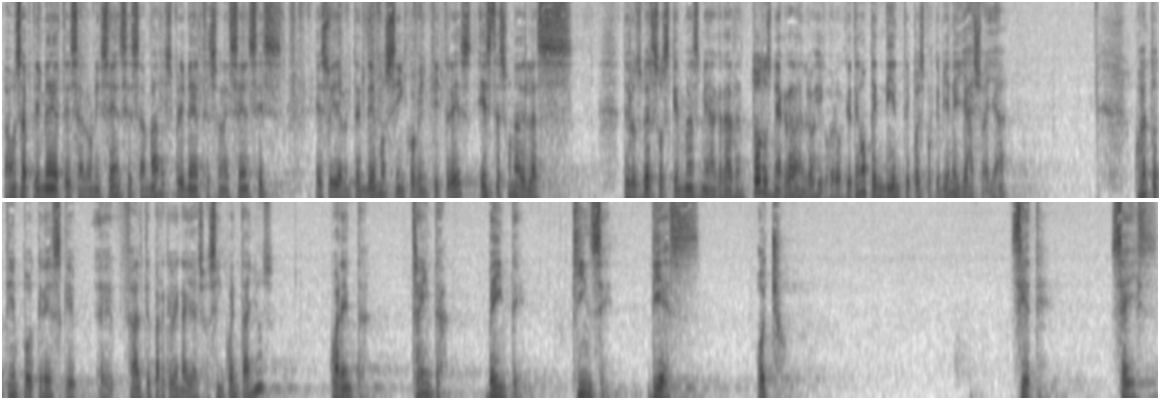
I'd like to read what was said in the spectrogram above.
Vamos a 1 Tesalonicenses, amados, 1 Tesalonicenses, eso ya lo entendemos, 5.23. Esta es una de las de los versos que más me agradan. Todos me agradan, lógico, pero que tengo pendiente, pues, porque viene Yahshua allá. ¿Cuánto tiempo crees que eh, falte para que venga Yahshua? ¿50 años? ¿40? ¿30? ¿20? ¿15? ¿10? ¿8? ¿7? ¿6?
